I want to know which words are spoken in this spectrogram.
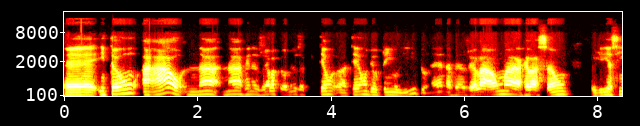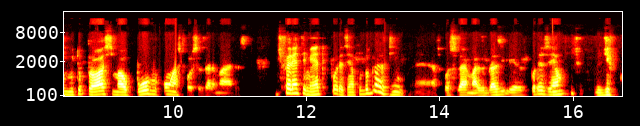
É, então, a, na, na Venezuela, pelo menos até, até onde eu tenho lido, né, na Venezuela há uma relação, eu diria assim, muito próxima ao povo com as Forças Armadas diferentemente, por exemplo, do Brasil. Né? As Forças Armadas brasileiras, por exemplo,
